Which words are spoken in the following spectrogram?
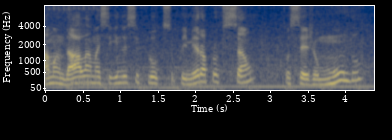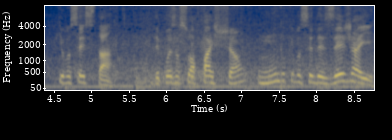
a mandala, mas seguindo esse fluxo. Primeiro a profissão, ou seja, o mundo que você está, depois a sua paixão, o mundo que você deseja ir,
